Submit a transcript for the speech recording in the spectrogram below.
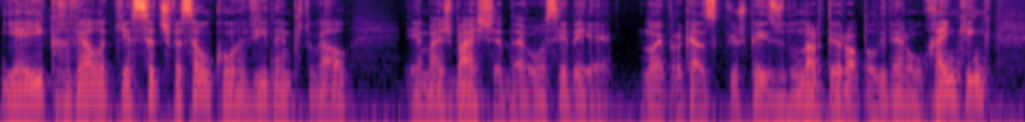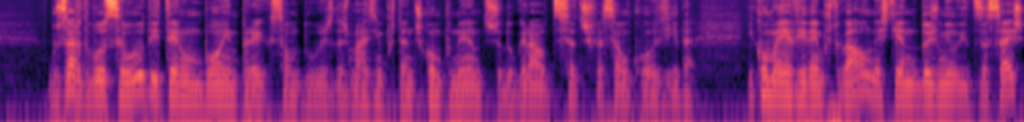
e é aí que revela que a satisfação com a vida em Portugal é mais baixa da OCDE. Não é por acaso que os países do norte da Europa lideram o ranking. Gozar de boa saúde e ter um bom emprego são duas das mais importantes componentes do grau de satisfação com a vida. E como é a vida em Portugal, neste ano de 2016,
